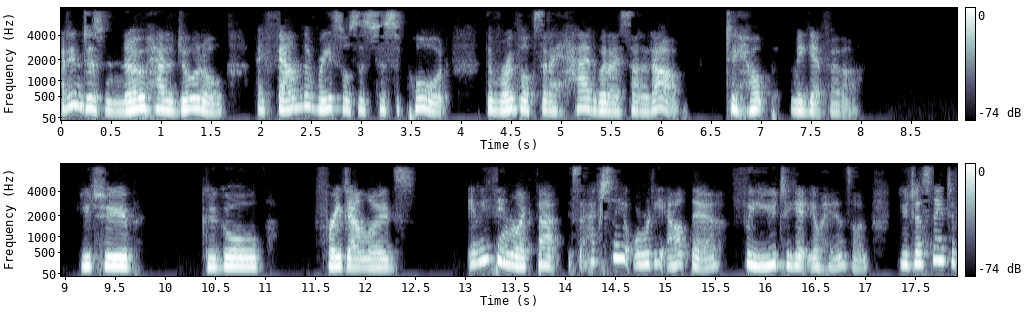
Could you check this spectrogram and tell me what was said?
I didn't just know how to do it all. I found the resources to support the roadblocks that I had when I started up to help me get further. YouTube, Google, free downloads, anything like that is actually already out there for you to get your hands on. You just need to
